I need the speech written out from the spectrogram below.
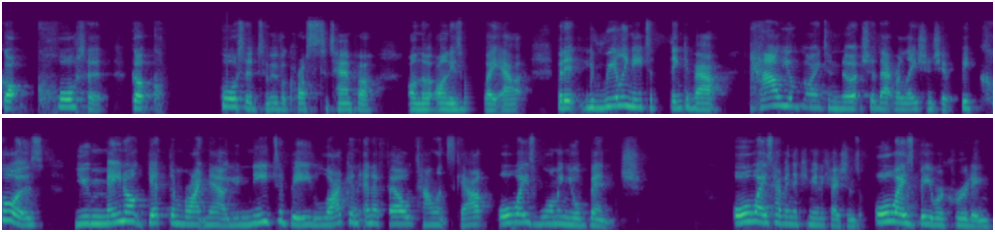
got courted, got courted to move across to Tampa on the on his way out. But it, you really need to think about how you're going to nurture that relationship because you may not get them right now. You need to be like an NFL talent scout, always warming your bench, always having the communications, always be recruiting,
